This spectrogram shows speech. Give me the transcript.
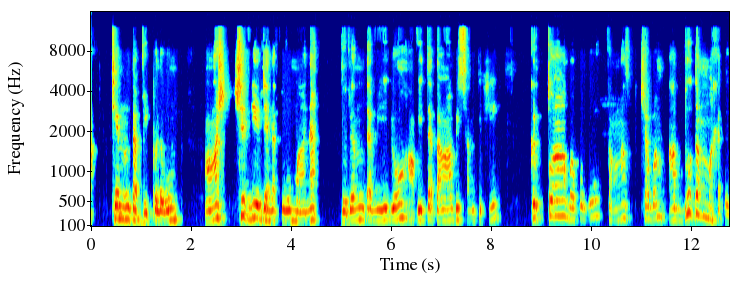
அத்தியந்த விபுலவும் ஆச்சரியஜனகவுமான துரந்த வீரோ அவிததாபிசந்திகி. கிருத்வா வபு காச்சவம் அற்புதம் மகது.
